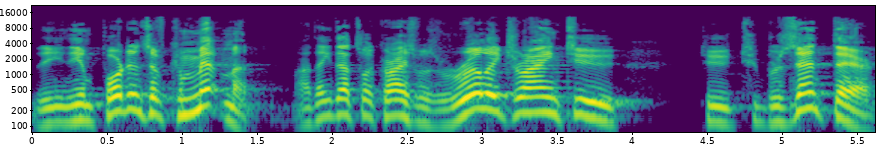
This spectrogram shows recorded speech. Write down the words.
The, the importance of commitment. I think that's what Christ was really trying to, to, to present there.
